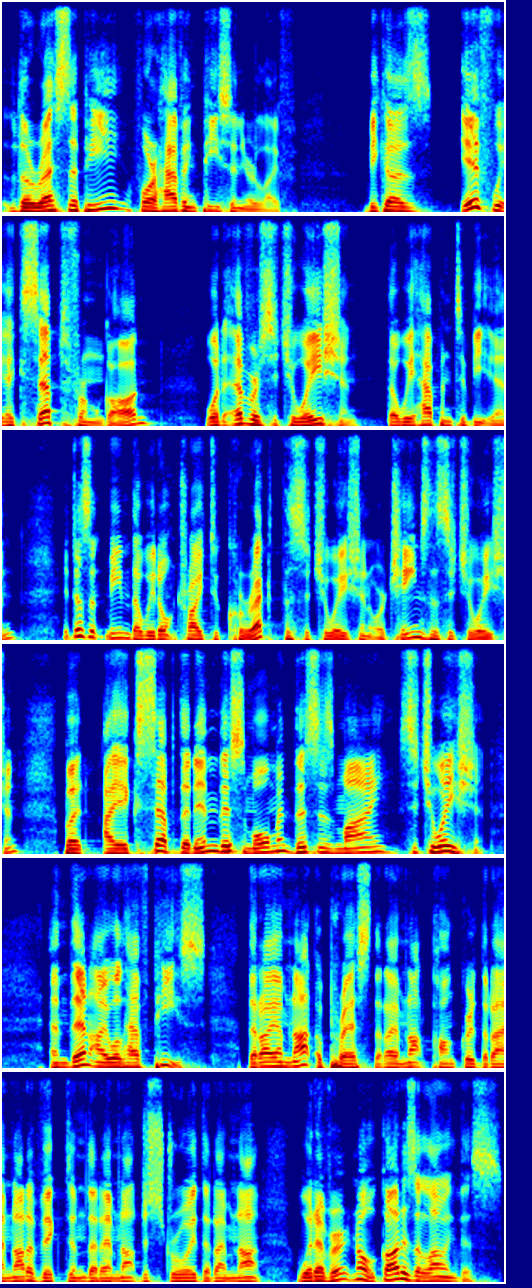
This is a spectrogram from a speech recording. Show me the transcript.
the recipe for having peace in your life. Because if we accept from God whatever situation that we happen to be in, it doesn't mean that we don't try to correct the situation or change the situation, but I accept that in this moment, this is my situation. And then I will have peace that I am not oppressed, that I am not conquered, that I am not a victim, that I am not destroyed, that I'm not whatever. No, God is allowing this.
